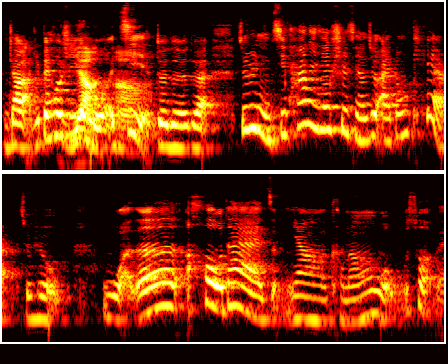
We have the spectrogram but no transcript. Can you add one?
你知道吧？这背后是一个逻辑，啊对对对，就是你其他那些事情，就 I don't care，就是我的后代怎么样，可能我无所谓。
